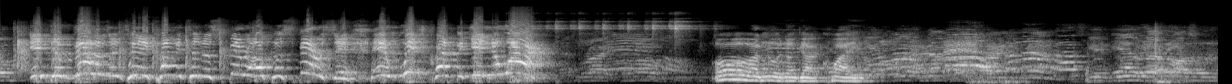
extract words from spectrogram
Come on, Apostle. It develops until it comes into the spirit of conspiracy and witchcraft begin to work. That's right. Come Oh, I know it done got quiet. on. Getting good now, Apostle.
